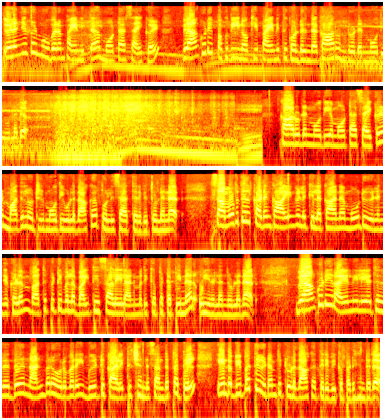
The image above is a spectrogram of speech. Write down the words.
இளைஞர்கள் மூவரும் பயணித்த மோட்டார் சைக்கிள் வியாங்குடி பகுதியை நோக்கி பயணித்துக் கொண்டிருந்த கார் ஒன்றுடன் மோதியுள்ளது. காருடன் மோதிய மோட்டார் சைக்கிள் மதில் ஒன்றில் மோதியுள்ளதாக போலீசார் தெரிவித்துள்ளனர். சம்பவத்தில் கடும் காயங்களுக்கு இலக்கான மூன்று இளைஞர்களும் வத்துப்பிட்டிவல வைத்தியசாலையில் அனுமதிக்கப்பட்ட பின்னர் உயிரிழந்துள்ளனர். வியாங்குடி ரயில் நிலையத்திலிருந்து நண்பர் ஒருவரை வீட்டுக்கு அழைத்துச் சென்ற சந்தர்ப்பத்தில் இந்த விபத்து இடம்பெற்றுள்ளதாக தெரிவிக்கப்படுகின்றது.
